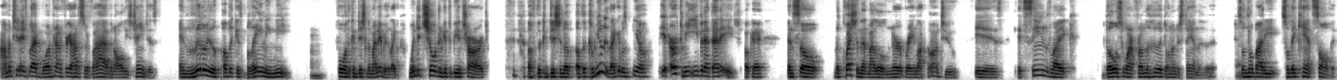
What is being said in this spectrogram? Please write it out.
I'm a teenage black boy. I'm trying to figure out how to survive in all these changes. And literally, the public is blaming me mm. for the condition of my neighborhood. Like, when did children get to be in charge of the condition of, of the community? Like, it was, you know, it irked me even at that age. Okay. And so, the question that my little nerd brain locked onto is it seems like those who aren't from the hood don't understand the hood. Yeah. So, nobody, so they can't solve it.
